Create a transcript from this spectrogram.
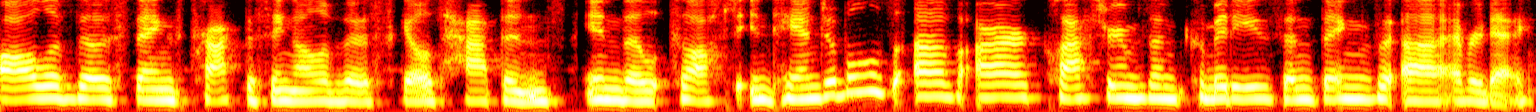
all of those things, practicing all of those skills happens in the soft intangibles of our classrooms and committees and things uh, every day.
